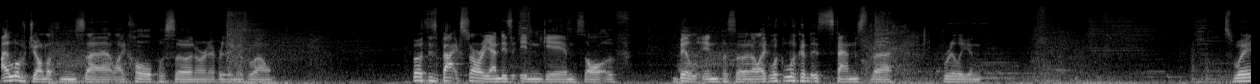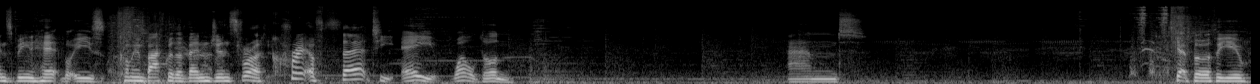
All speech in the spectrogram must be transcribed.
I love Jonathan's uh, like whole persona and everything as well. Both his backstory and his in-game sort of built-in persona. Like look look at his stance there. Brilliant. Zwayne's been hit, but he's coming back with a vengeance for a crit of 38. Well done. And... Get both of you.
